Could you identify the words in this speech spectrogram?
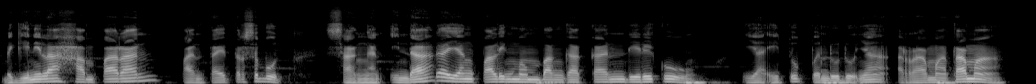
Beginilah hamparan pantai tersebut. Sangat indah. Ada yang paling membanggakan diriku, yaitu penduduknya ramah tamah.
